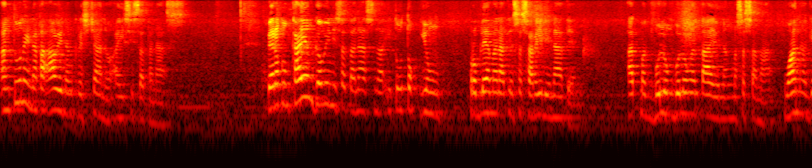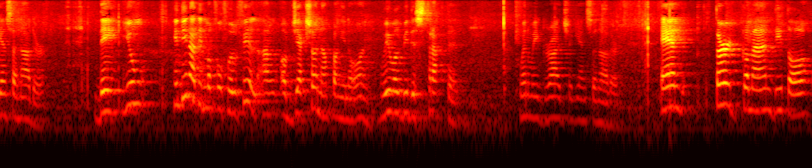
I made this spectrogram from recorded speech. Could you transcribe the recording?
Ang tunay na kaaway ng Kristiyano ay si Satanas. Pero kung kayang gawin ni Satanas na itutok yung problema natin sa sarili natin at magbulong-bulungan tayo ng masasama, one against another, they, yung hindi natin mafulfill ang objection ng Panginoon. We will be distracted when we grudge against another. And third command dito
